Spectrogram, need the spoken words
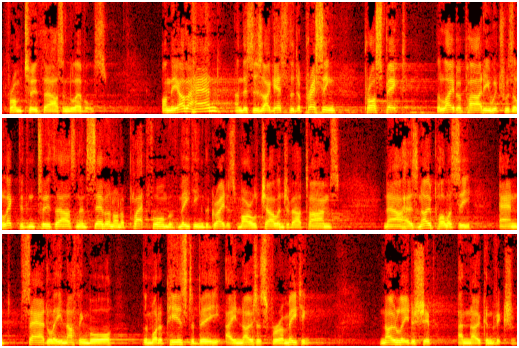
from 2000 levels. On the other hand, and this is, I guess, the depressing prospect, the Labor Party, which was elected in 2007 on a platform of meeting the greatest moral challenge of our times, now has no policy and, sadly, nothing more than what appears to be a notice for a meeting. No leadership and no conviction.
